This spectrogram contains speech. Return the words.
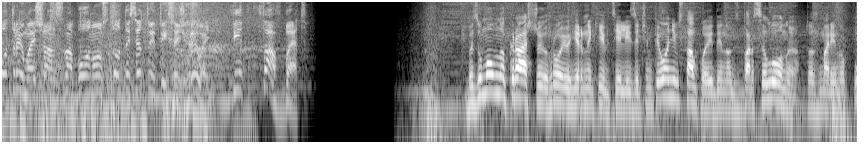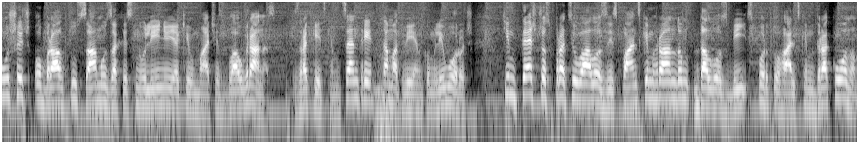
Отримай шанс на бонус 110 тисяч гривень від Favbet. Безумовно, кращою грою гірників цій лізі чемпіонів став поєдинок з Барселоною. Тож Маріно Пушич обрав ту саму захисну лінію, як і в матчі з Блаугранас з Ракицьким в центрі та Матвієнком ліворуч. Втім, те, що спрацювало з іспанським грандом, дало збій з португальським драконом.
